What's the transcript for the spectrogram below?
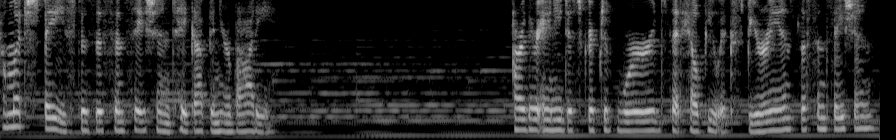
How much space does this sensation take up in your body? Are there any descriptive words that help you experience the sensation?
